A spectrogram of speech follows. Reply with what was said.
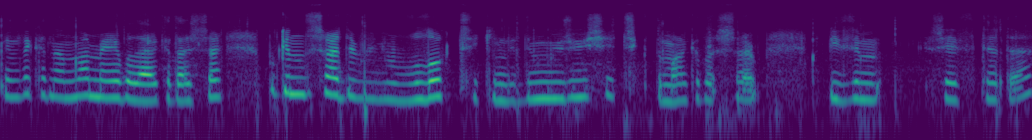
Hepinize kanalımdan merhabalar arkadaşlar. Bugün dışarıda bir vlog çekeyim dedim. Yürüyüşe çıktım arkadaşlar. Bizim şey sitede.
